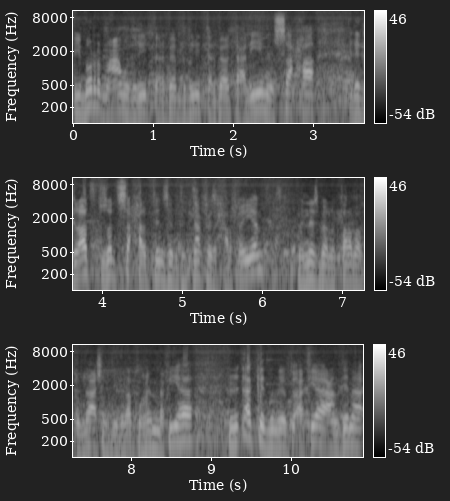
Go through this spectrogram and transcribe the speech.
بيمر معاه مديرية التربية مديرية التربية والتعليم والصحة الإجراءات وزارة الصحة اللي بتنزل بتتنفذ حرفيا بالنسبة للطلبة كلها عشان دي اجراءات مهمة فيها. بنتأكد من اللي بتبقى فيها عندنا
